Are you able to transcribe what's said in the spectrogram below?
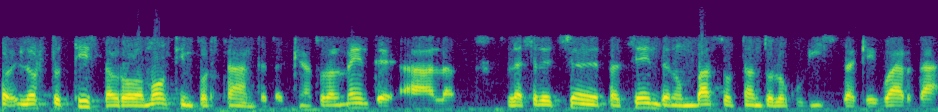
L'ortottista ha un ruolo molto importante perché naturalmente alla, alla selezione del paziente non va soltanto l'oculista che guarda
